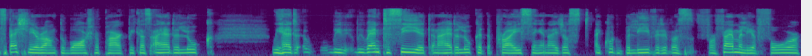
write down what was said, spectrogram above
especially around the water park because I had a look. We had we we went to see it, and I had a look at the pricing, and I just I couldn't believe it. It was for family of four.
